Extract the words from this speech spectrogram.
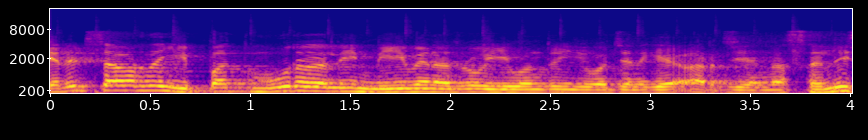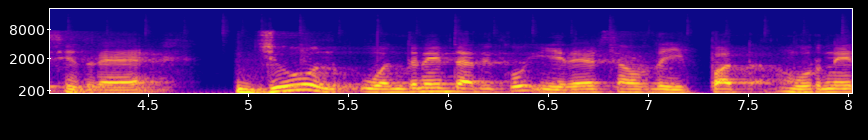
ಎರಡ್ ಸಾವಿರದ ಇಪ್ಪತ್ತ್ ಮೂರರಲ್ಲಿ ನೀವೇನಾದ್ರೂ ಈ ಒಂದು ಯೋಜನೆಗೆ ಅರ್ಜಿಯನ್ನ ಸಲ್ಲಿಸಿದ್ರೆ ಜೂನ್ ಒಂದನೇ ತಾರೀಕು, ಎರಡ್ ಸಾವಿರದ ಇಪ್ಪತ್ತ್ ಮೂರನೇ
